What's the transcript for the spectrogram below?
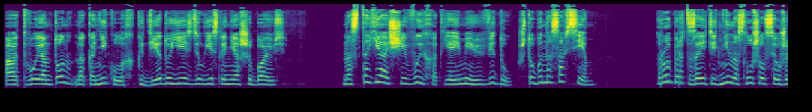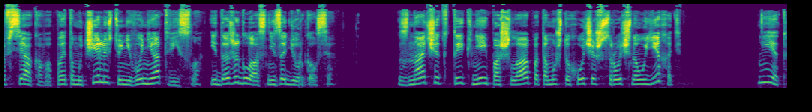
а твой Антон на каникулах к деду ездил, если не ошибаюсь. Настоящий выход я имею в виду, чтобы насовсем. Роберт за эти дни наслушался уже всякого, поэтому челюсть у него не отвисла и даже глаз не задергался. «Значит, ты к ней пошла, потому что хочешь срочно уехать?» «Нет,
